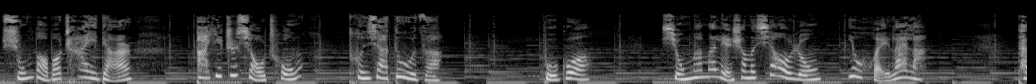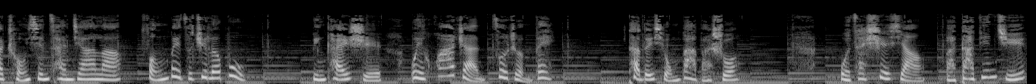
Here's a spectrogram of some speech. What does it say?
熊宝宝差一点儿把一只小虫吞下肚子。不过，熊妈妈脸上的笑容又回来了。他重新参加了缝被子俱乐部，并开始为花展做准备。他对熊爸爸说：“我在试想把大滨菊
